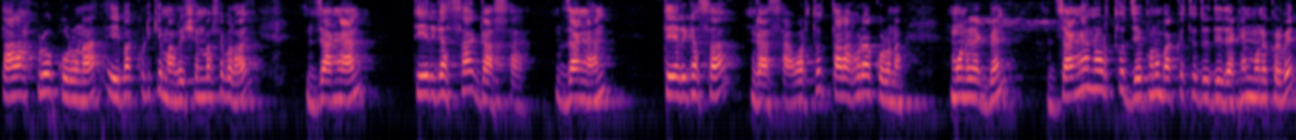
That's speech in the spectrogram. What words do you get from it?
তাড়াহুড়ো করোনা এই বাক্যটিকে মালয়েশিয়ান ভাষায় বলা হয় জাঙান তেরগাছা গাছা। জাঙান তেরগাছা গাছা, অর্থ তাড়াহুড়া করোনা মনে রাখবেন, জাঙান অর্থ যে কোনো বাক্যতে যদি দেখেন, মনে করবেন,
